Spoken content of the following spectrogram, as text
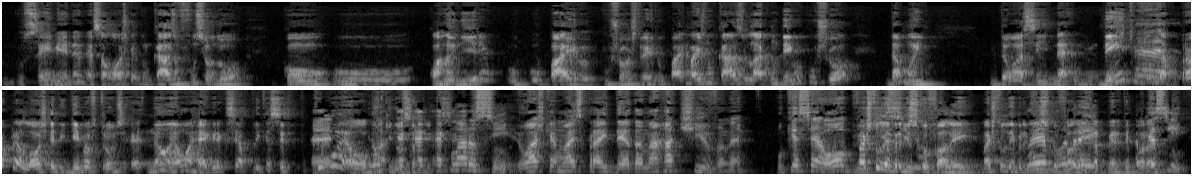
do sêmen, né, nessa lógica, no caso, funcionou com o com a Ranira, o, o pai puxou os três do pai, mas no caso lá com o Demo puxou da mãe. Então, assim, né, dentro é... da própria lógica de Game of Thrones, é, não é uma regra que se aplica sempre, como é, é óbvio eu, que não é, se aplica. É, é, claro, assim, eu acho que é mais para a ideia da narrativa, né? Porque se é óbvio. Mas tu lembra disso que eu falei? Mas tu lembra Lembro, disso que eu lembrei. falei da primeira temporada? Porque, assim,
